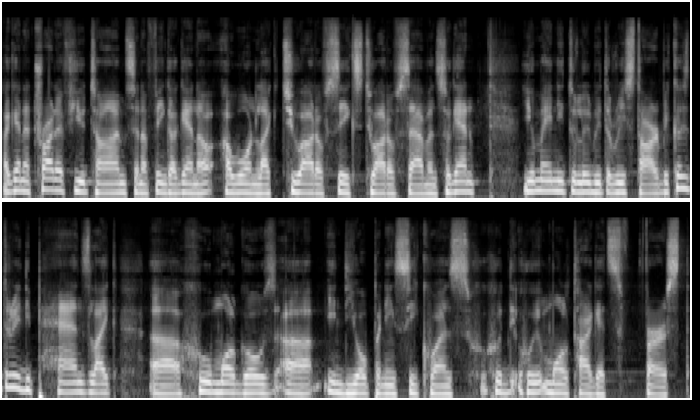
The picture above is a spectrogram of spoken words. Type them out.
Again, I tried a few times and I think again I, I won like two out of six, two out of seven. So again, you may need to a little bit restart because it really depends like uh, who more goes uh, in the opening sequence, who, who more targets first.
